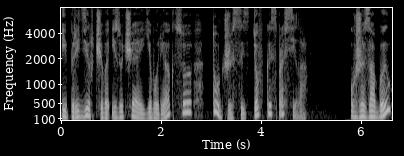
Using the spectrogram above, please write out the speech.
и, придирчиво изучая его реакцию, тут же с издевкой спросила. «Уже забыл?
